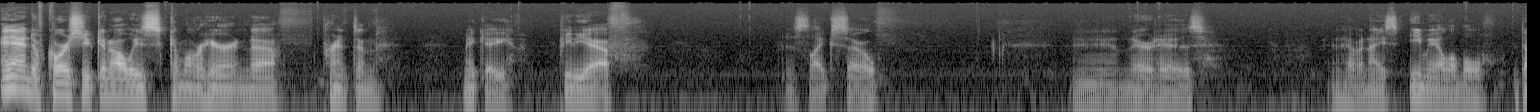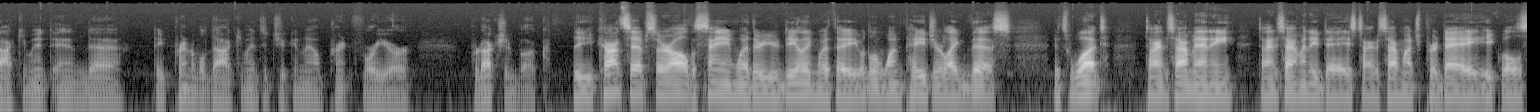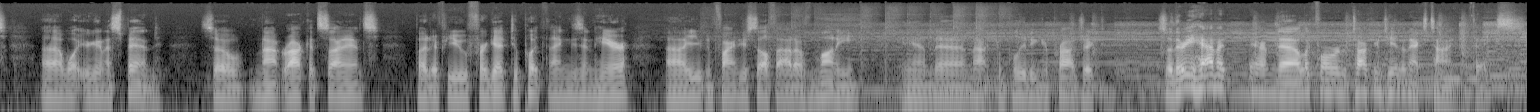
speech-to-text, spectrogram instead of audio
And of course, you can always come over here and uh, print and make a PDF just like so. And there it is. And have a nice emailable document and uh, a printable document that you can now print for your production book. The concepts are all the same whether you're dealing with a little one pager like this. It's what times how many times how many days times how much per day equals uh, what you're going to spend. So, not rocket science, but if you forget to put things in here, uh, you can find yourself out of money and uh, not completing your project. So there you have it, and uh, look forward to talking to you the next time. Thanks.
